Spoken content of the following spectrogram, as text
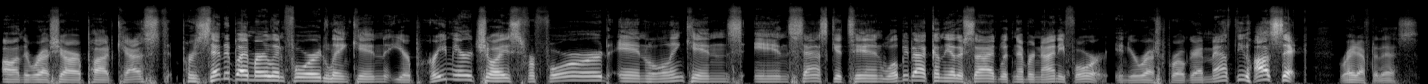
on the Rush Hour podcast, presented by Merlin Ford Lincoln, your premier choice for Ford and Lincolns in Saskatoon. We'll be back on the other side with number 94 in your Rush program, Matthew Hossack, right after this.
